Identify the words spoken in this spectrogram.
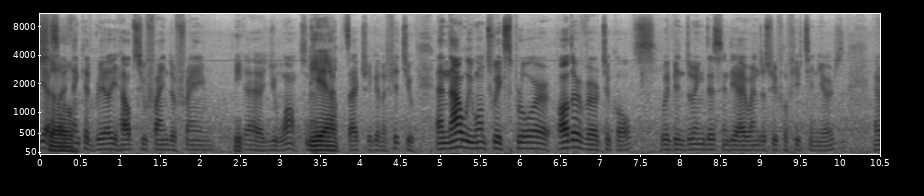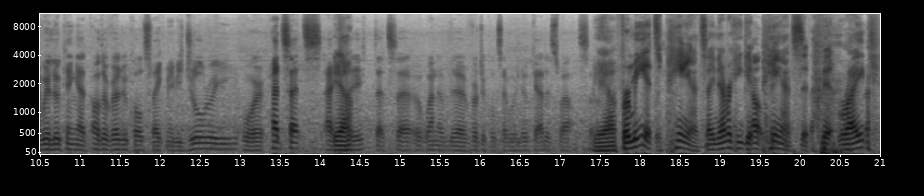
Yes, so, I think it really helps you find the frame Y- uh, you want. Yeah. That's actually going to fit you. And now we want to explore other verticals. We've been doing this in the eyewear industry for 15 years. And we're looking at other verticals like maybe jewelry or headsets, Yeah. actually. That's uh, one of the verticals that we look at as well. So Yeah, for me it's pants. I never can get Oh, pants that fit right.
